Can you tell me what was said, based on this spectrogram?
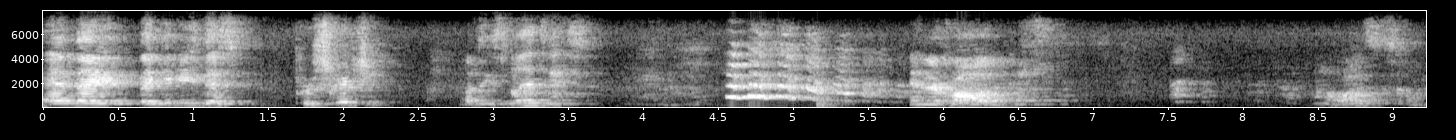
And they they give you this prescription of these lenses, and they're called. Oh, what is this called?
